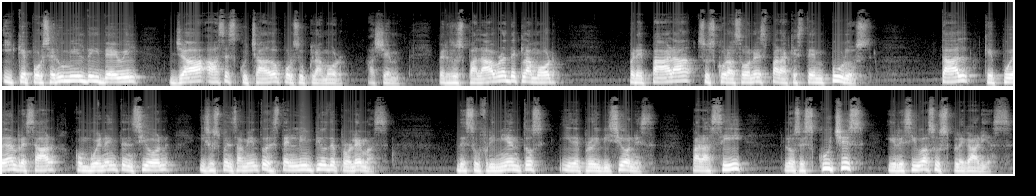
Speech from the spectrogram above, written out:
y que por ser humilde y débil ya has escuchado por su clamor, Hashem. Pero sus palabras de clamor prepara sus corazones para que estén puros, tal que puedan rezar con buena intención y sus pensamientos estén limpios de problemas de sufrimientos y de prohibiciones, para así los escuches y recibas sus plegarias.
